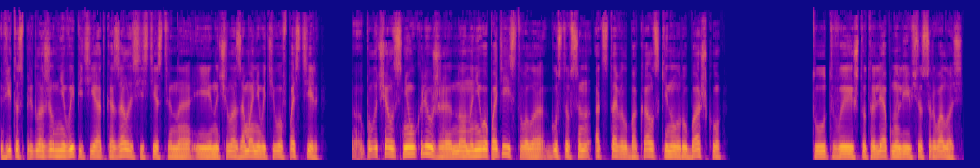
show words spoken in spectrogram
Витас предложил мне выпить, я отказалась, естественно, и начала заманивать его в постель. Получалось неуклюже, но на него подействовало. Густавсон отставил бокал, скинул рубашку. Тут вы что-то ляпнули, и все сорвалось.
